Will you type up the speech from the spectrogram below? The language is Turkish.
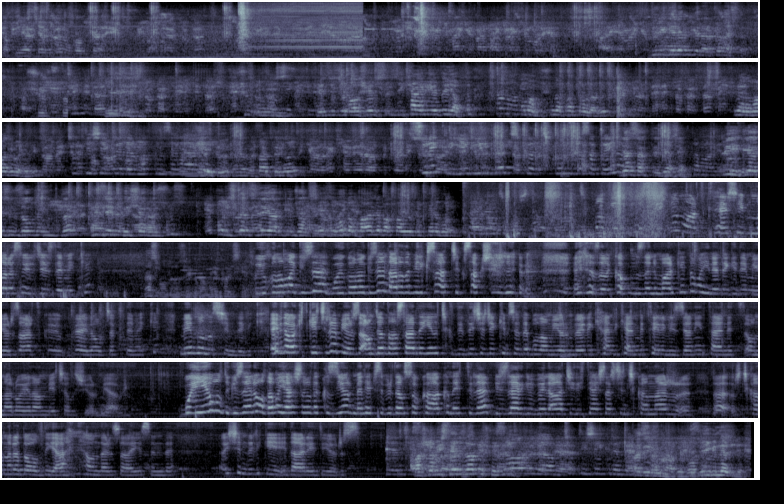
Kapıyı açabilir mi komiserim? Biri gelebilir arkadaşlar. Şu Şu teyzeciğim alışverişimizi iki ayrı yerde yaptık. Tamam. Şunlar faturaları. Şurada malzemeleri. Çok teşekkür ederim. Hakkınızı helal Şey değil. Sürekli 7-24 çıkar, çıkmamız yasaklayın ama. yasak teyzeciğim. Tamam ya. Bir ihtiyacınız olduğunda 155 arıyorsunuz. Polisler size yardımcı olacak. Teyzeciğim bu da mahalle bakkalımızın telefonu. Senden çıkmıştım. Çıkmam gerekiyor sürekli ama artık her şeyi bunlara söyleyeceğiz demek ki. Nasıl buldunuz uygulamayı? Polis getirdi. Uygulama güzel, bu uygulama güzel de arada bir iki saat çıksak şöyle en azından kapımızda hani market ama yine de gidemiyoruz artık e, böyle olacak demek ki. Memnunuz şimdilik. Evde vakit geçiremiyoruz. Amcam da hastanede yeni çıktı. Didişecek kimse de bulamıyorum. Böyle kendi kendime televizyon, internet onlarla oyalanmaya çalışıyorum yavrum. Bu iyi oldu, güzel oldu ama yaşlara da kızıyorum ben. Hepsi birden sokağa akın ettiler. Bizler gibi böyle acil ihtiyaçlar için çıkanlar, e, çıkanlara da oldu yani onların sayesinde. Şimdilik iyi idare ediyoruz. Başka bir isteğiniz var mı? Sağ olun yavrum, çok teşekkür ederim. Hadi iyi günler. İyi günler.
